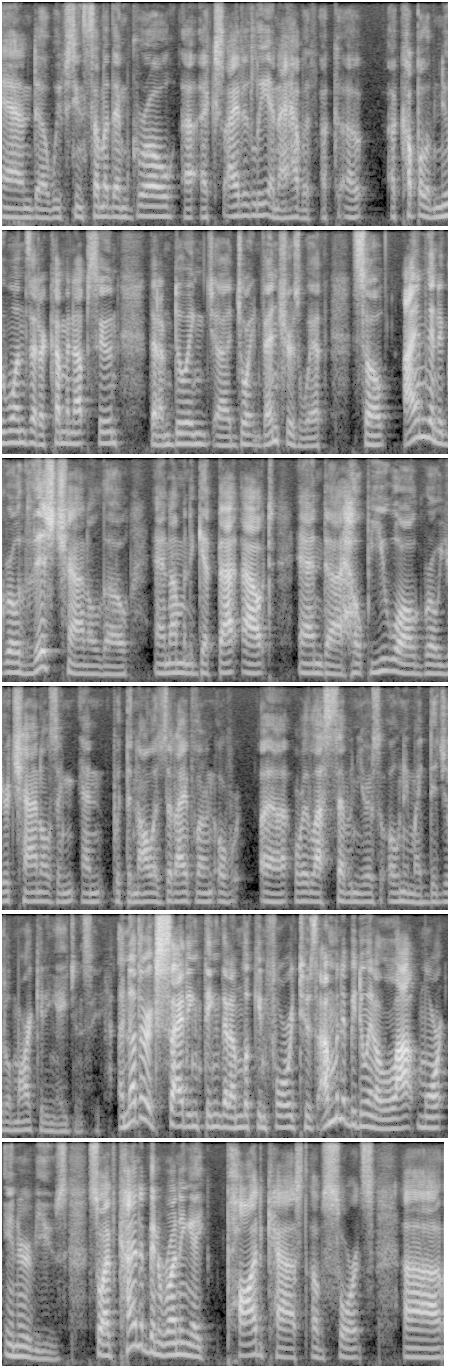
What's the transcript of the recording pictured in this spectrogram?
and uh, we've seen some of them grow uh, excitedly. And I have a, a, a, couple of new ones that are coming up soon that I'm doing uh, joint ventures with. So I'm going to grow this channel though, and I'm going to get that out and uh, help you all grow your channels and, and with the knowledge that I've learned over uh, over the last seven years of owning my digital marketing agency. Another exciting thing that I'm looking forward to is I'm going to be doing a lot more interviews. So I've kind of been running a podcast of sorts, uh,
